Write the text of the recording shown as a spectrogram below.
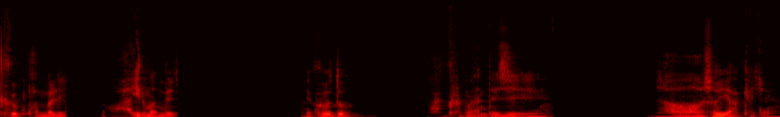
그 반발력 아 이러면 안 되지. 그것도 아 그러면 안 되지. 서서히 약해져요.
